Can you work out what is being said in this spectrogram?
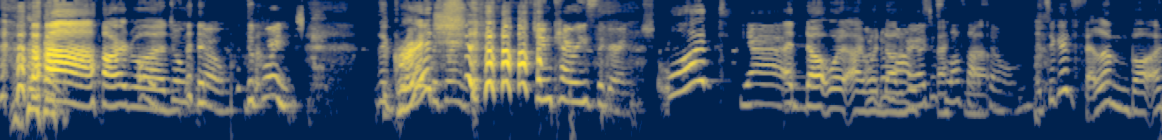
Hard Oh, I one. don't know. The Grinch. The The Grinch? Grinch? Jim Carrey's The Grinch. what? Yeah. I not what I I would don't know why. have I just expected love that, film. It's a good film, but I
